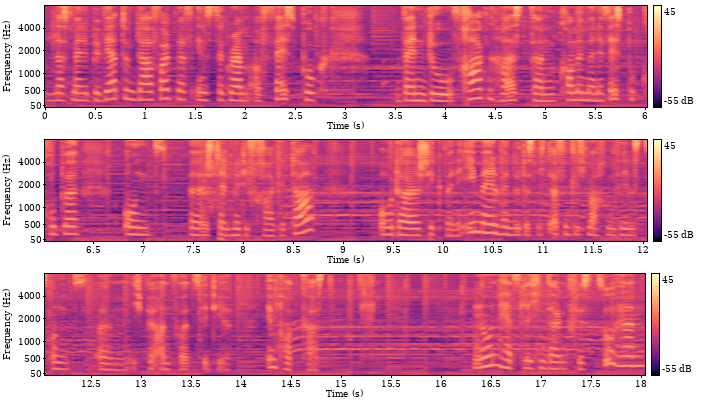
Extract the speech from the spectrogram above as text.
lass mir eine Bewertung da, folgt mir auf Instagram, auf Facebook wenn du Fragen hast, dann komm in meine Facebook-Gruppe und äh, stell mir die Frage da oder schick mir eine E-Mail, wenn du das nicht öffentlich machen willst und ähm, ich beantworte sie dir im Podcast. Nun herzlichen Dank fürs Zuhören.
